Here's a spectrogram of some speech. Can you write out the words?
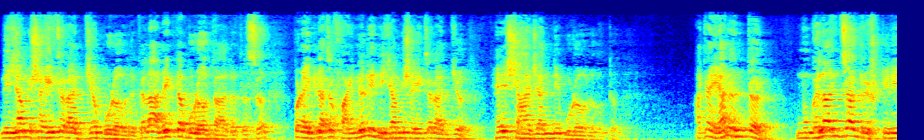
निजामशाहीचं राज्य बुडवलं. त्याला अनेकदा बुडवता आलं तसं पण एकदाचं फायनली निजामशाहीचं राज्य हे शहाजहाननी बुडवलं होतं. आता यानंतर मुघलांच्या दृष्टीने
